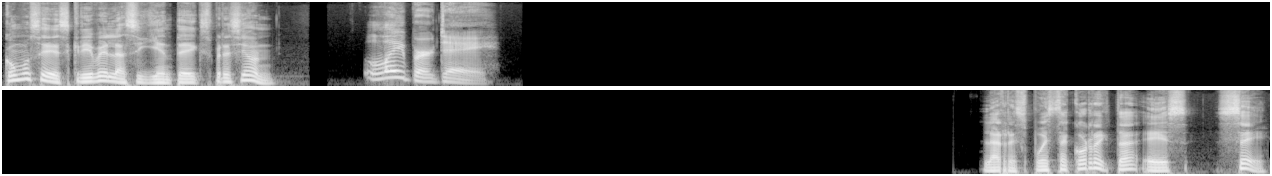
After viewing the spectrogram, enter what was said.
¿Cómo se escribe la siguiente expresión? Labor Day. La respuesta correcta es C.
